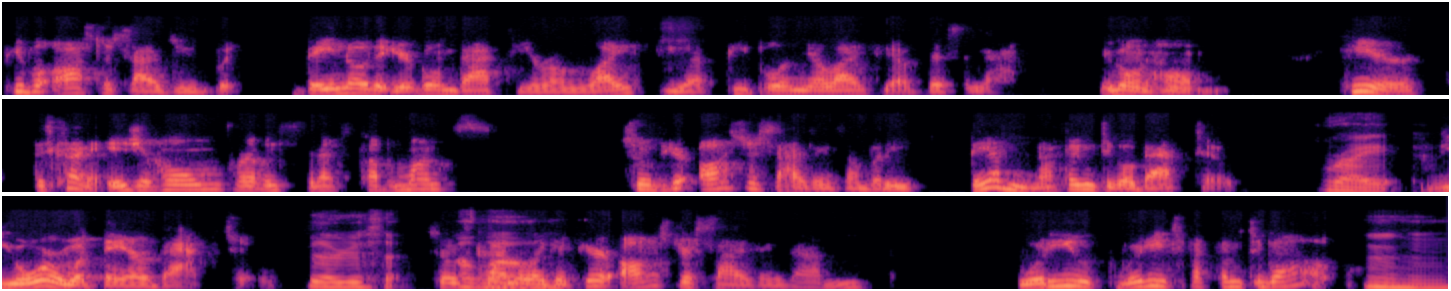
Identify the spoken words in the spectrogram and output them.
people ostracize you, but they know that you're going back to your own life. You have people in your life, you have this and that. You're going home. Here, this kind of is your home for at least the next couple months. So if you're ostracizing somebody, they have nothing to go back to. Right. You're what they are back to. They're just so it's kind of like if you're ostracizing them, what do you where do you expect them to go? Mm-hmm.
